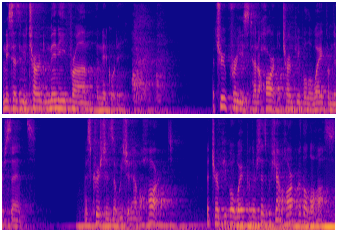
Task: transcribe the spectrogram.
And He says, and He turned many from iniquity. A true priest had a heart to turn people away from their sins. As Christians, that we should have a heart that turn people away from their sins. We should have a heart for the lost.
